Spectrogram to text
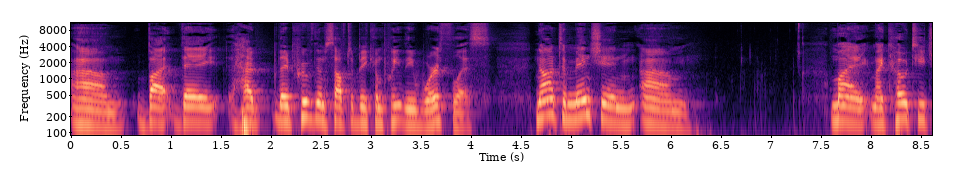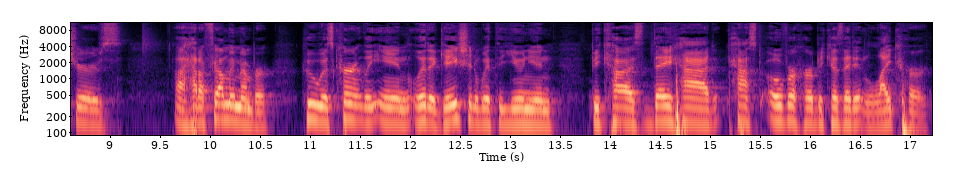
um, but they had they proved themselves to be completely worthless. Not to mention. My my co-teachers uh, had a family member who was currently in litigation with the union because they had passed over her because they didn't like her.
